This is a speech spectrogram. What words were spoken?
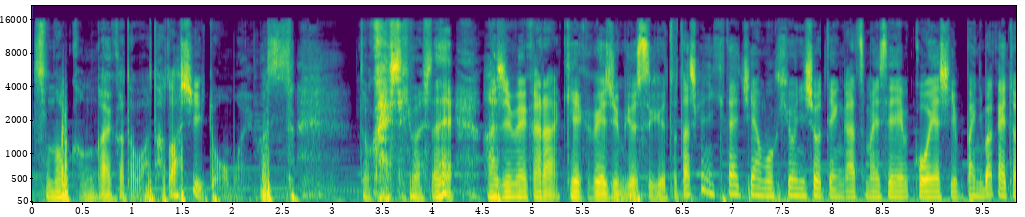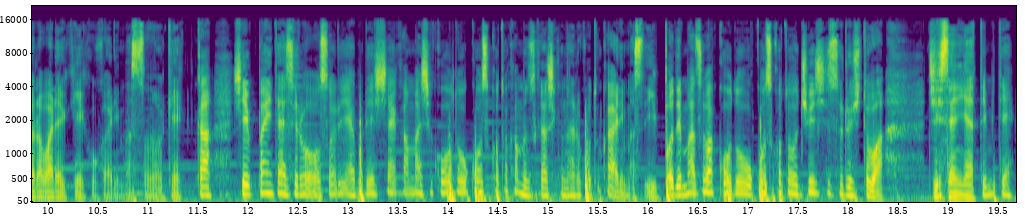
その考え方は正しいと思います。と返してきましたね。初めから計画や準備をしすぎると確かに期待値や目標に焦点が集まり成功や失敗にばかりとらわれる傾向があります。その結果、失敗に対する恐れやプレッシャーが増し行動を起こすことが難しくなることがあります。一方でまずは行動を起こすことを重視する人は実際にやってみて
